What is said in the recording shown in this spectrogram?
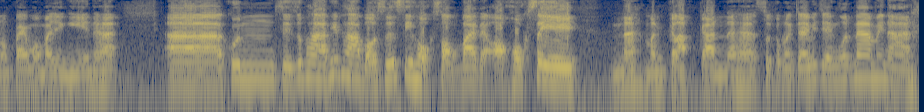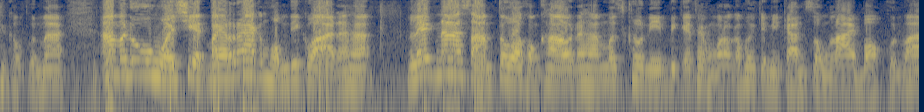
น้องแป้งบอกมาอย่างนี้นะฮะคุณศรีสุภาพี่พาบอกซื้อ 46 2ใบแต่ออก 64 นะมันกลับกันนะฮะส่งกำลังใจพี่เจนงวดหน้าไม่นาน ขอบคุณมากอะมาดูหวยเฉียดใบแรกของผมดีกว่านะฮะเลขหน้า 3 ตัวของเขานะฮะเมื่อสักครู่นี้ Big FM ของเราก็เพิ่งจะมีการส่งไลน์บอกคุณว่า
